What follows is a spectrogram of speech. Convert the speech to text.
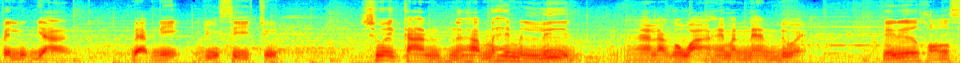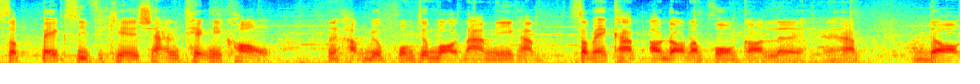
เป็นลูกยางแบบนี้อยู่ 4 จุด ช่วยกันนะครับไม่ให้มันลื่นนะฮะแล้วก็วางให้มันแน่นด้วย ในเรื่องของ specification technical นะครับเดี๋ยวผมจะบอกตามนี้ครับสเปคครับเอาดอกลำโพงก่อนเลยนะครับดอก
